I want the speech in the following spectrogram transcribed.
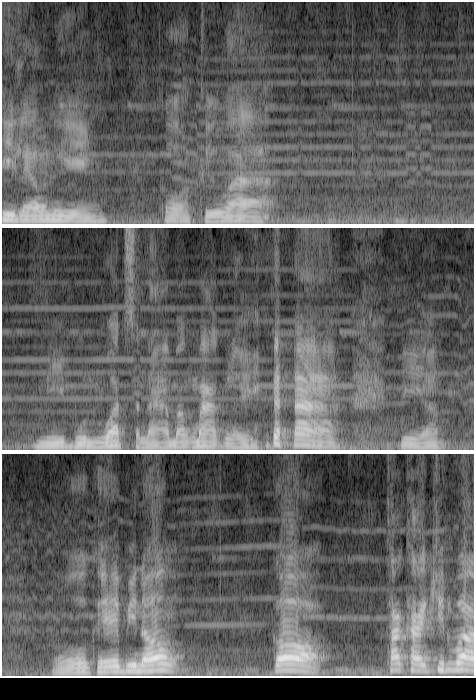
ที่แล้วนี่เองก็ถือว่า มีบุญวาสนามาก ๆเลย นี่ครับโอเคพี่น้อง ก็ถ้าใครคิดว่า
